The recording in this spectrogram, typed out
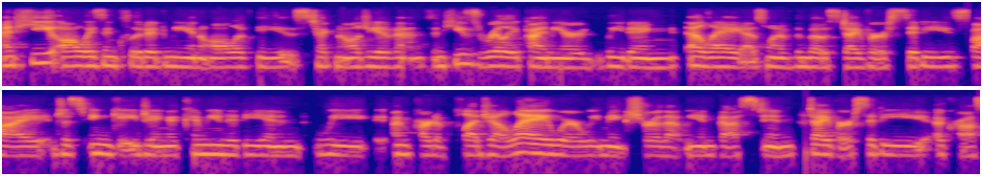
And he always included me in all of these technology events. And he's really pioneered leading LA as one of the most diverse cities by just engaging a community. And we, I'm part of Pledge LA, where we make sure that we invest in diversity across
